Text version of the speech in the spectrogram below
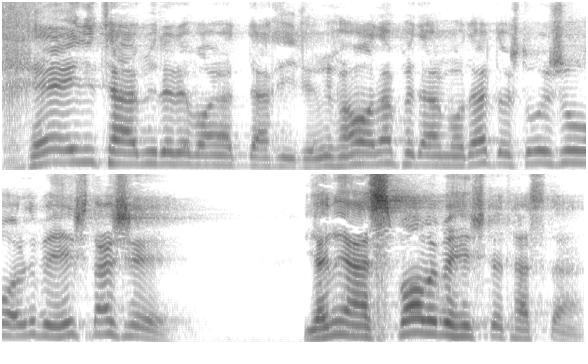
خیلی تعبیر روایت دقیقه. میفهم آدم پدر مادر داشته باشه و وارد بهش نشه. یعنی اسباب بهشتت هستن.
